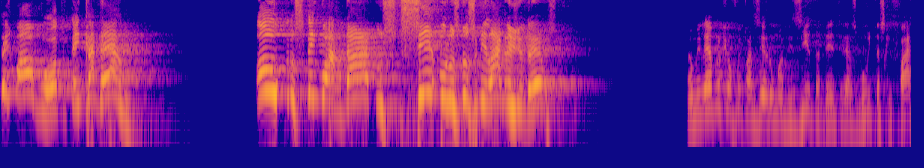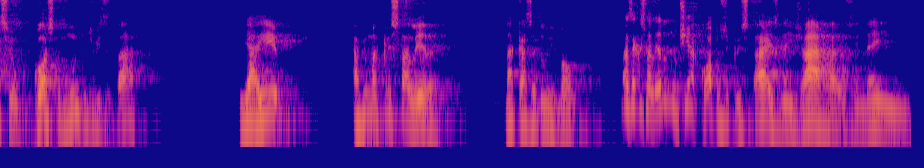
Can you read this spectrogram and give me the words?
têm um álbum, outros têm caderno. Outros têm guardado os símbolos dos milagres de Deus. Eu me lembro que eu fui fazer uma visita, dentre as muitas que faço, eu gosto muito de visitar. E aí havia uma cristaleira na casa do irmão. Mas a cristaleira não tinha copos de cristais, nem jarras, nem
